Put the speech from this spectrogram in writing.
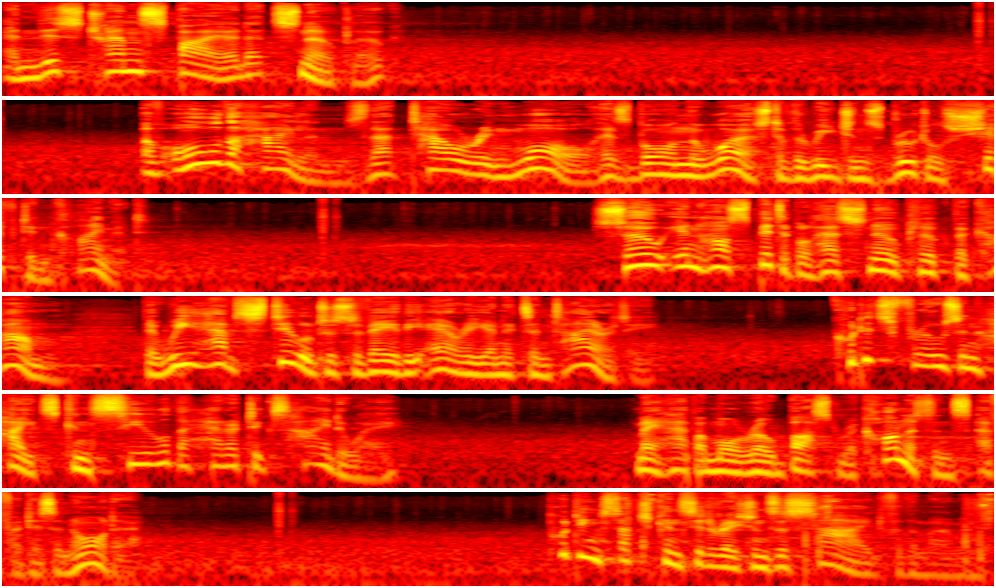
And this transpired at Snowcloak? Of all the highlands, that towering wall has borne the worst of the region's brutal shift in climate. So inhospitable has Snowcloak become that we have still to survey the area in its entirety. Could its frozen heights conceal the heretic's hideaway? Mayhap a more robust reconnaissance effort is in order. Putting such considerations aside for the moment,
